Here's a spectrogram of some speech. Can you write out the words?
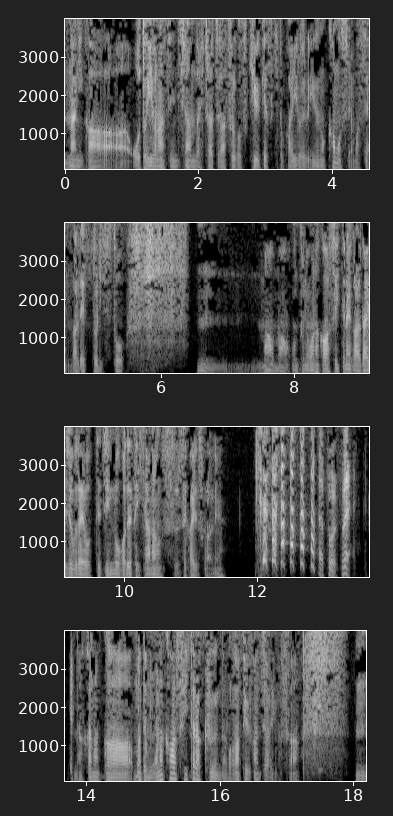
何か、おとぎ話にちなんだ人たちが、それこそ吸血鬼とかいろいろいるのかもしれませんが、レッドリスト。うん、まあまあ、本当にお腹は空いてないから大丈夫だよって人狼が出てきてアナウンスする世界ですからね。そうですね。なかなか、まあでもお腹は空いたら食うんだろうなという感じはありますが、うん、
